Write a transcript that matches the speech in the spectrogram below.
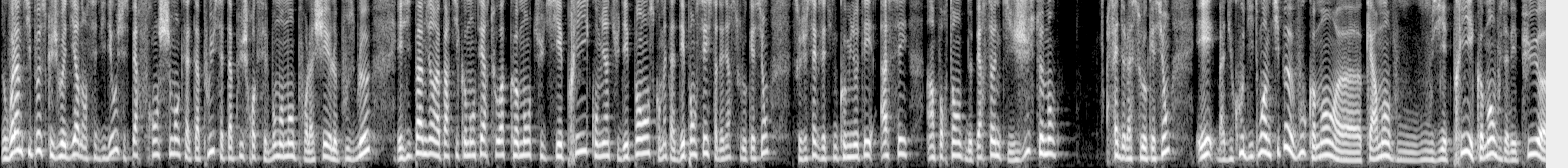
Donc voilà un petit peu ce que je voulais dire dans cette vidéo. J'espère franchement que ça t'a plu. Si ça t'a plu, je crois que c'est le bon moment pour lâcher le pouce bleu. N'hésite pas à me dire dans la partie commentaire, toi, comment tu t'y es pris, combien tu dépenses, combien tu as dépensé sur ta dernière sous-location. Parce que je sais que vous êtes une communauté assez importante de personnes qui, justement, faites de la sous-location et bah, du coup dites-moi un petit peu vous comment euh, clairement vous vous y êtes pris et comment vous avez pu euh,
